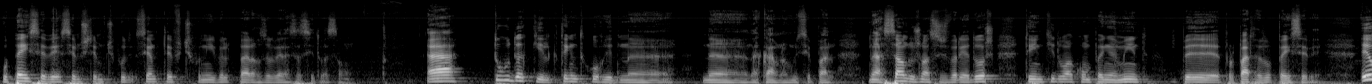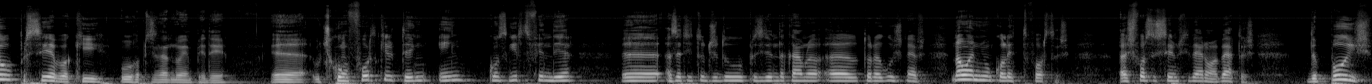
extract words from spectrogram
O PICB sempre sempre esteve disponível para resolver essa situação. Há tudo aquilo que tem decorrido na, na, na Câmara Municipal, na ação dos nossos vereadores, tem tido um acompanhamento eh, por parte do PICB. Eu percebo aqui o representante do MPD, uh, o desconforto que ele tem em conseguir defender uh, as atitudes do Presidente da Câmara, uh, Dr. Augusto Neves. Não há nenhum colete de forças. As forças sempre estiveram abertas. Depois,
